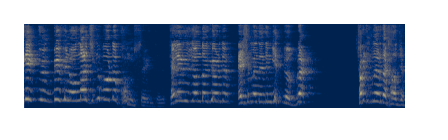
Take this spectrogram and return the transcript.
ilk gün bir gün onlar çıkıp orada konuşsaydı. Televizyonda gördüm. Eşime dedim gitmiyoruz bırak. Çocukları da kalacak.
